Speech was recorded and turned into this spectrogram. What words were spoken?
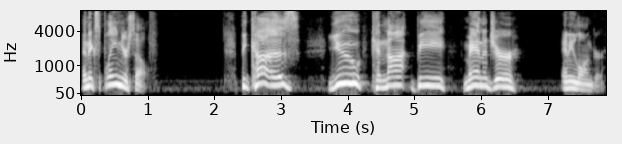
and explain yourself. Because you cannot be manager any longer.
